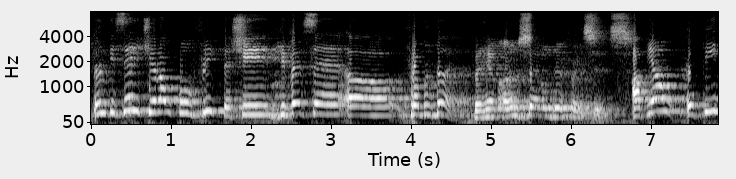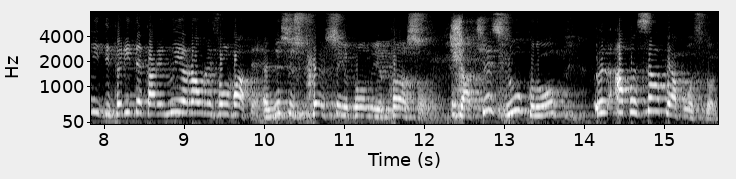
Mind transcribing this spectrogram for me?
În biserici erau conflicte și diverse uh, frământări. They have unsettled differences. Aveau opinii diferite care nu erau rezolvate. And this is pressing upon the apostle. Și acest lucru îl apăsa pe apostol.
